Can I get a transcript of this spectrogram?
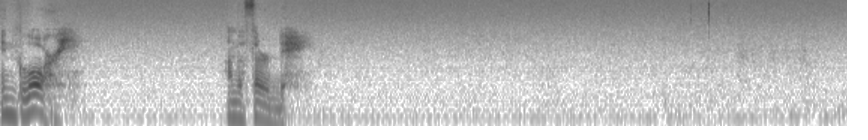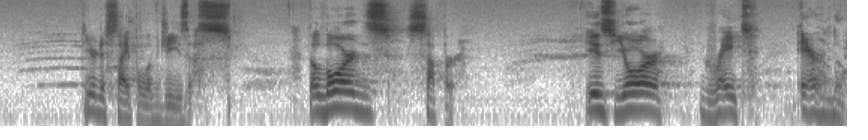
in glory on the third day. Dear disciple of Jesus, the Lord's Supper is your great heirloom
